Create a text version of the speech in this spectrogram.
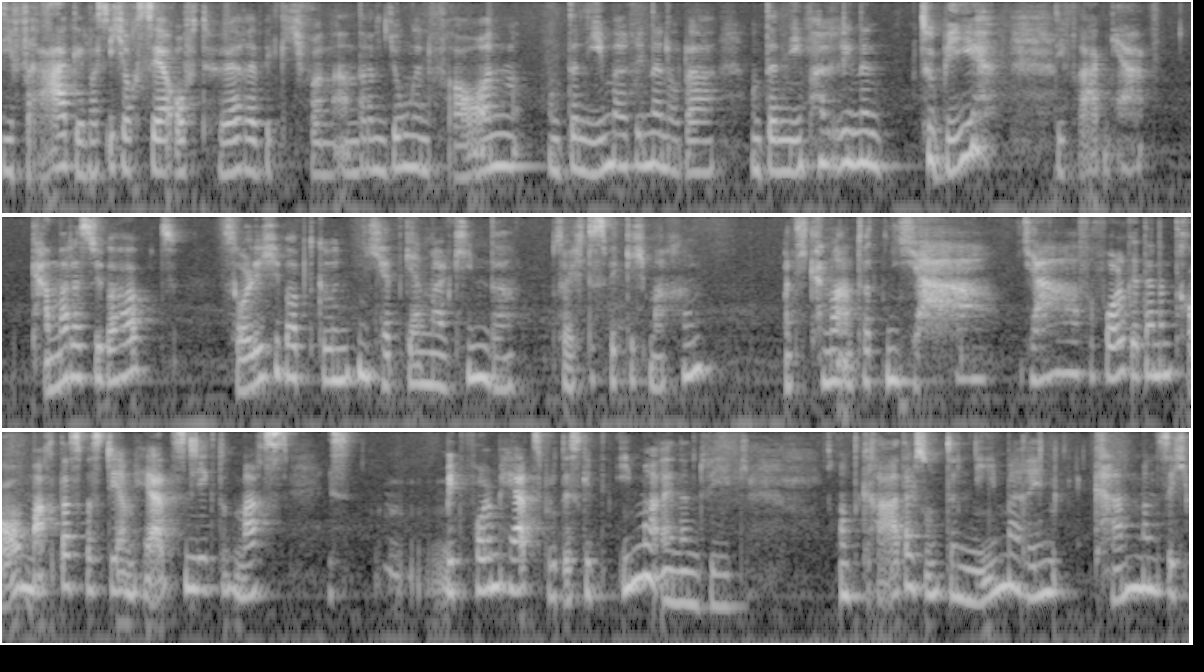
die Frage, was ich auch sehr oft höre, wirklich von anderen jungen Frauen, Unternehmerinnen oder Unternehmerinnen to be, die fragen, ja, kann man das überhaupt? Soll ich überhaupt gründen? Ich hätte gern mal Kinder. Soll ich das wirklich machen? Und ich kann nur antworten, ja, ja, verfolge deinen Traum, mach das, was dir am Herzen liegt und mach's es mit vollem Herzblut. Es gibt immer einen Weg. Und gerade als Unternehmerin kann man sich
